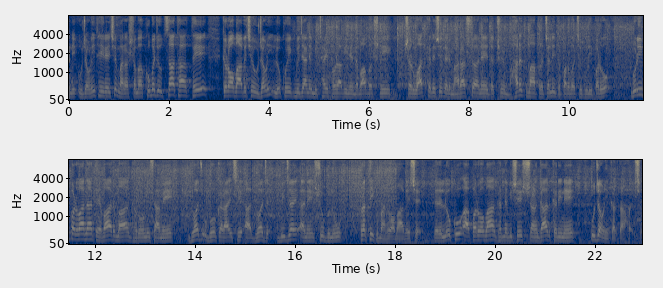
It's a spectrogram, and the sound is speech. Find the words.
ની ઉજવણી થઈ રહી છે. મહારાષ્ટ્રમાં ખૂબ જ ઉત્સાહ સાથે કરવામાં આવે છે ઉજવણી. લોકો એકબીજાને મીઠાઈ ખવડાવીને નવા વર્ષની શરૂઆત કરે છે. ત્યારે મહારાષ્ટ્ર અને દક્ષિણ ભારતમાં પ્રચલિત પર્વ છે ગુડી પડવો. ગુડી પડવાના તહેવારમાં ઘરોની સામે ધ્વજ ઊભો કરાય છે. આ ધ્વજ વિજય અને શુભનું પ્રતીક માનવામાં આવે છે. ત્યારે લોકો આ પર્વમાં ઘરને વિશેષ શણગાર કરીને ઉજવણી કરતા હોય છે.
